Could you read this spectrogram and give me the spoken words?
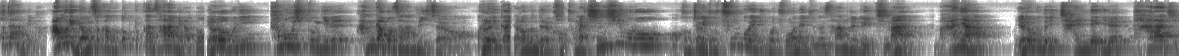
허다합니다. 아무리 명석하고 똑똑한 사람이라도 여러분이 가보고 싶은 길을 안 가본 사람도 있어요. 그러니까 여러분들을 거- 정말 진심으로 어, 걱정해주고 충고해주고 조언해주는 사람들도 있지만 만약 여러분들이 잘 되기를 바라지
